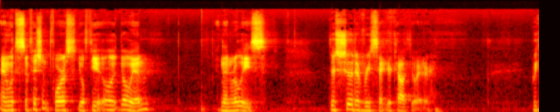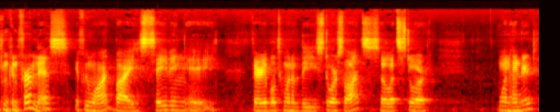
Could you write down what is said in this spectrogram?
and with sufficient force, you'll feel it go in and then release. This should have reset your calculator. We can confirm this if we want by saving a variable to one of the store slots. So let's store 100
